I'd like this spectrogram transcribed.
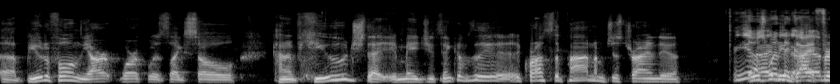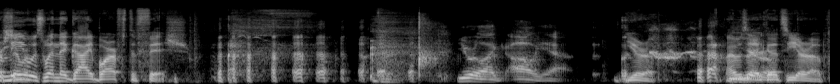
uh, beautiful, and the artwork was like so kind of huge that it made you think of the across the pond. I'm just trying to. Yeah, it was I when mean, the guy for me it was when the guy barfed the fish. you were like, oh yeah, Europe. I was Europe. like, that's Europe.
